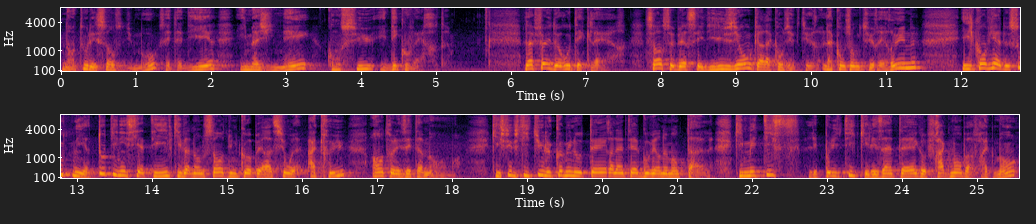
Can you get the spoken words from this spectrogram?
dans tous les sens du mot, c'est-à-dire imaginée, conçue et découverte. La feuille de route est claire. Sans se bercer d'illusions, car la conjoncture, est rune, il convient de soutenir toute initiative qui va dans le sens d'une coopération accrue entre les États membres qui substitue le communautaire à l'intergouvernemental, qui métisse les politiques et les intègre fragment par fragment,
